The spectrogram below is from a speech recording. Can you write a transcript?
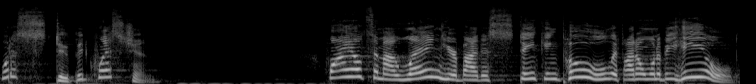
What a stupid question. Why else am I laying here by this stinking pool if I don't want to be healed?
